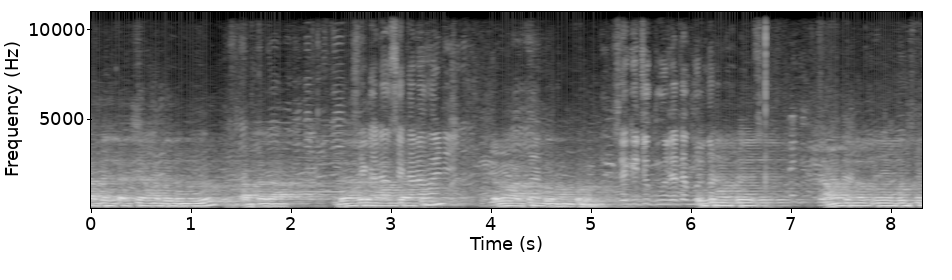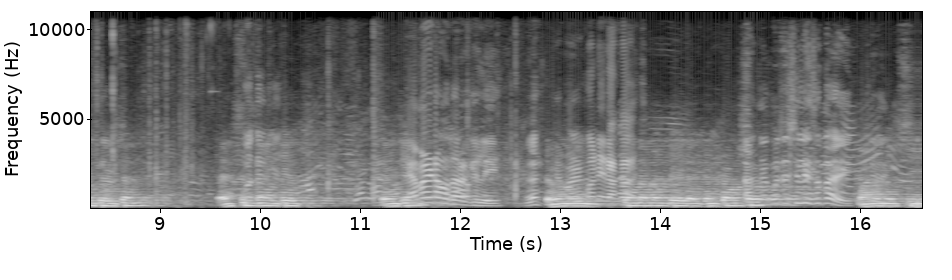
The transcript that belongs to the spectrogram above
তাদের কাছে আমাদের অনুরোধ আপনারা? এবং আসন গ্রহণ করুন ইতিমধ্যে আমাদের মধ্যে উপস্থিত হয়েছেন ক্যামেরাটা কোথায় রাখলি ওখানে রাখা আছে। শ্রী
